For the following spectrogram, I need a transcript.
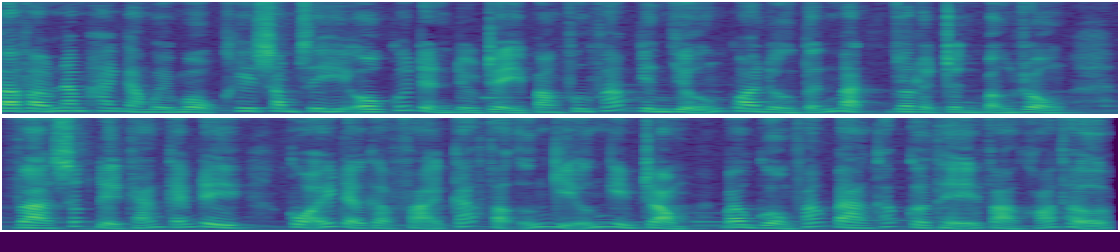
Và vào năm 2011, khi Song CEO quyết định điều trị bằng phương pháp dinh dưỡng qua đường tĩnh mạch do lịch trình bận rộn và sức đề kháng kém đi, cô ấy đã gặp phải các phản ứng dị ứng nghiêm trọng, bao gồm phát ban khắp cơ thể và khó thở.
